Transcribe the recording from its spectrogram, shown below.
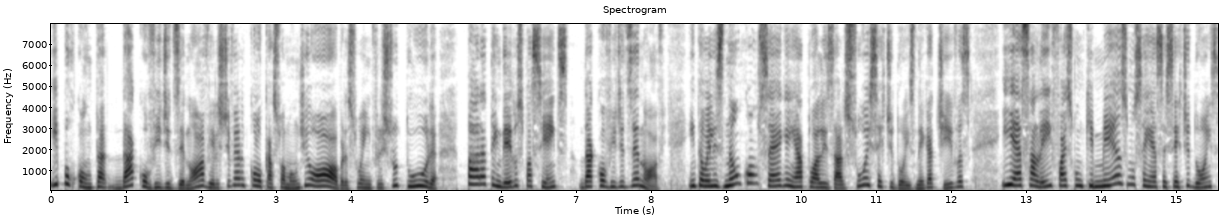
e por conta da Covid-19, eles tiveram que colocar sua mão de obra, sua infraestrutura para atender os pacientes da Covid-19. Então, eles não conseguem atualizar suas certidões negativas e essa lei faz com que, mesmo sem essas certidões,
